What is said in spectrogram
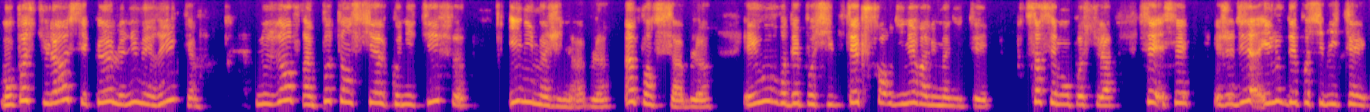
Mon postulat, c'est que le numérique nous offre un potentiel cognitif inimaginable, impensable, et ouvre des possibilités extraordinaires à l'humanité. Ça, c'est mon postulat. C'est, et je dis, il ouvre des possibilités,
